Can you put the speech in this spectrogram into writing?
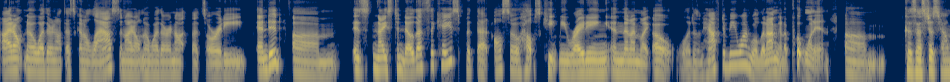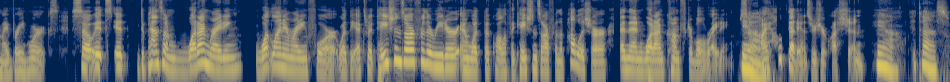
I don't know whether or not that's going to last. And I don't know whether or not that's already ended. Um, it's nice to know that's the case, but that also helps keep me writing. And then I'm like, oh, well, it doesn't have to be one. Well, then I'm going to put one in. Um, because that's just how my brain works. So it's it depends on what I'm writing, what line I'm writing for, what the expectations are for the reader, and what the qualifications are from the publisher, and then what I'm comfortable writing. So. I hope that answers your question. Yeah, it does.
